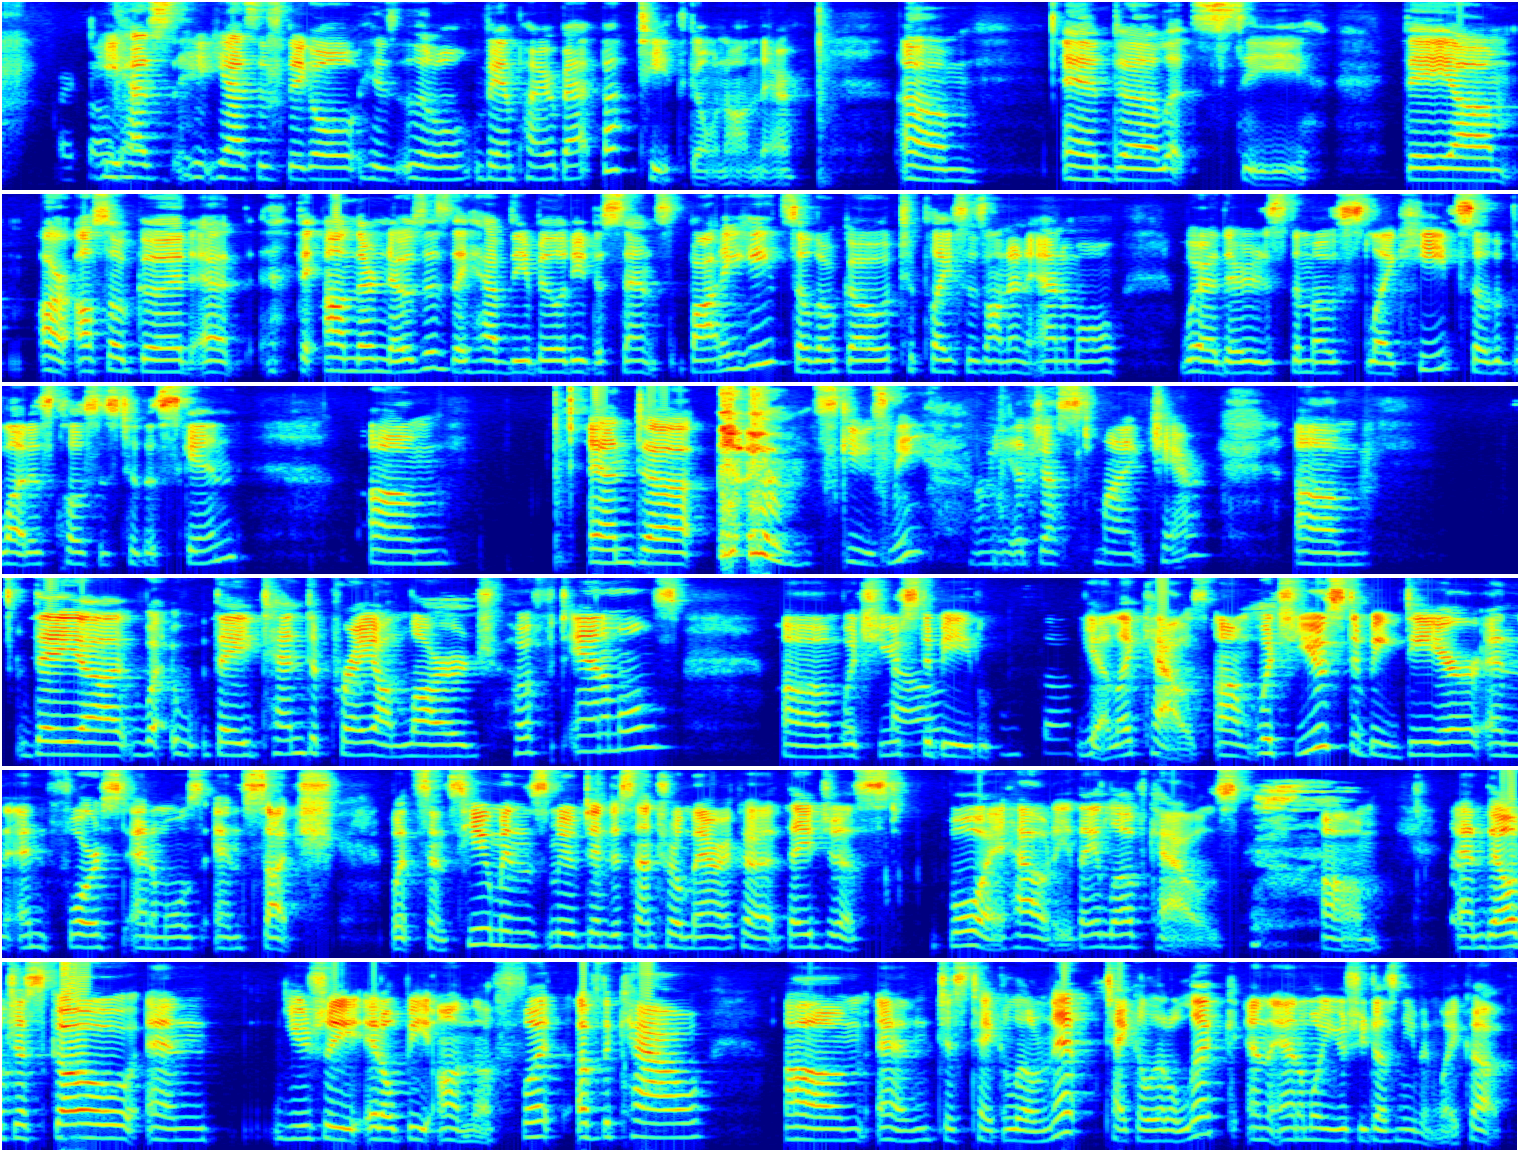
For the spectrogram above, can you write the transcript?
He that. has he, he has his big old his little vampire bat buck teeth going on there. Um, and uh, let's see. They um, are also good at they, on their noses. They have the ability to sense body heat, so they'll go to places on an animal where there's the most like heat, so the blood is closest to the skin. Um, and uh, excuse me, let me adjust my chair. Um, they uh, w- they tend to prey on large hoofed animals, um, which used to be yeah, like cows, um, which used to be deer and, and forest animals and such. But since humans moved into Central America, they just, boy, howdy, they love cows. Um, and they'll just go and usually it'll be on the foot of the cow um, and just take a little nip, take a little lick, and the animal usually doesn't even wake up.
